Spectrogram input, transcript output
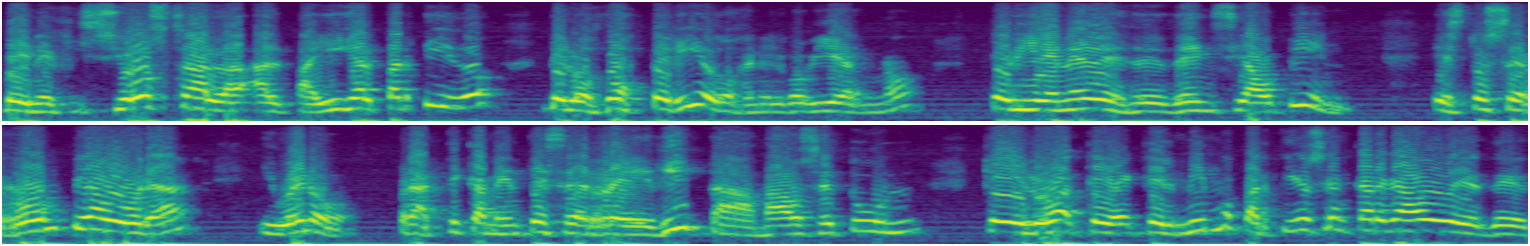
beneficiosa al país y al partido de los dos periodos en el gobierno, que viene desde Deng Xiaoping. Esto se rompe ahora y bueno, prácticamente se reedita a Mao Zedong, que, que, el mismo partido se ha encargado de,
